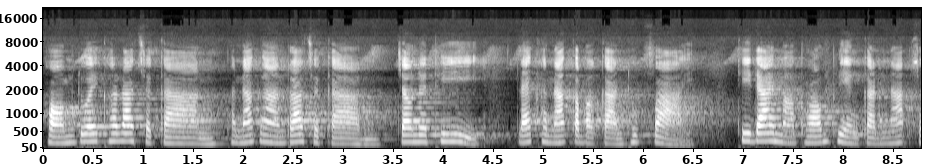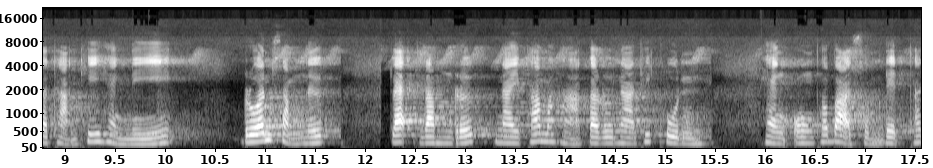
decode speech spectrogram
พร้อมด้วยข้าราชการ พนักงานราชการ เจ้าหน้าที่ และคณะกรรมการทุกฝ่าย ที่ได้มาพร้อมเพรียงกันณสถานที่แห่งนี้ร้วนสำนึก และลำลึกในพระมหากรุณาธิคุณ แห่งองค์พระบาทสมเด็จพระ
